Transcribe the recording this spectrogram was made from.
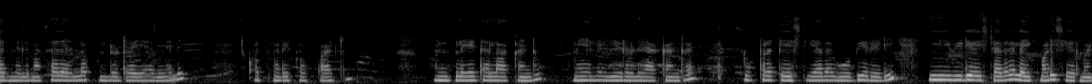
ಆದಮೇಲೆ ಮಸಾಲೆ ಎಲ್ಲ ಫುಲ್ಲು ಡ್ರೈ ಆದಮೇಲೆ ಕೊತ್ತಂಬರಿ ಸೊಪ್ಪು ಹಾಕಿ ಒಂದು ಪ್ಲೇಟಲ್ಲಿ ಹಾಕ್ಕೊಂಡು ಮೇಲೆ ಈರುಳ್ಳಿ ಹಾಕೊಂಡ್ರೆ ಸೂಪರ್ ಟೇಸ್ಟಿಯಾದ ಗೋಬಿ ರೆಡಿ. ಈ ವಿಡಿಯೋ ಇಷ್ಟ ಆದರೆ ಲೈಕ್ ಮಾಡಿ, ಶೇರ್ ಮಾಡಿ.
